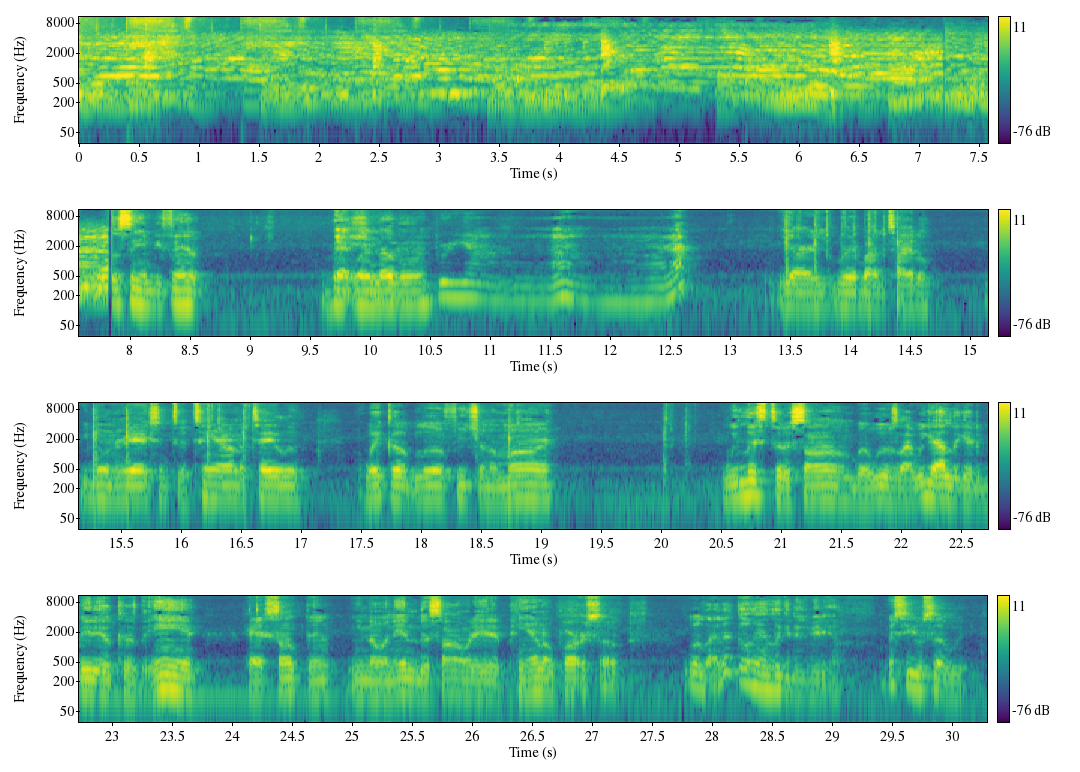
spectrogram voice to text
Let's see me fam. Back with another one. Brianna. You already read about the title. We doing a reaction to Teyana Taylor, Wake Up Love featuring Iman. We listened to the song, but we was like, we gotta look at the video because the end had something, you know, an end of the song where they had a piano part. So we was like, let's go ahead and look at this video. Let's see what's up with it.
